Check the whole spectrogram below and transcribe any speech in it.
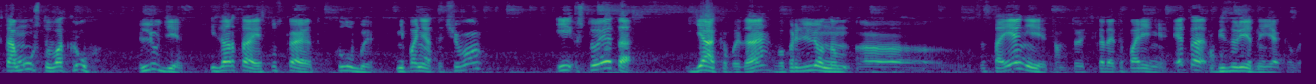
к тому, что вокруг люди изо рта испускают клубы непонятно чего, и что это якобы, да, в определенном э, состоянии, там, то есть когда это парение, это безвредно якобы.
